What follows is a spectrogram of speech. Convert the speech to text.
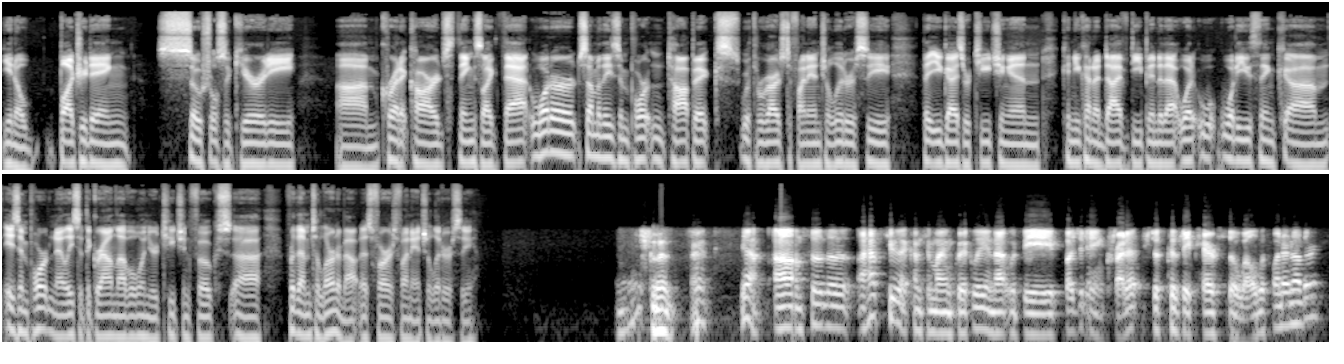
you know budgeting, social security um, credit cards, things like that. What are some of these important topics with regards to financial literacy that you guys are teaching in? Can you kind of dive deep into that? What What do you think um, is important, at least at the ground level, when you're teaching folks uh, for them to learn about as far as financial literacy? Go ahead. All right. Yeah. Um, so the I have two that come to mind quickly, and that would be budgeting and credit, just because they pair so well with one another.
